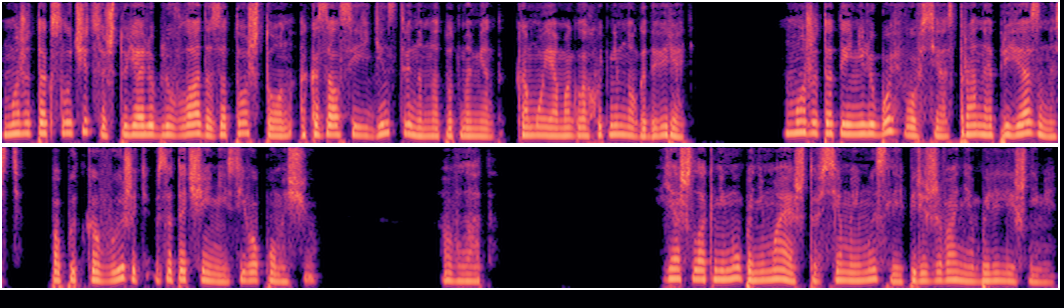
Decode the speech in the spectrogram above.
Может так случиться, что я люблю Влада за то, что он оказался единственным на тот момент, кому я могла хоть немного доверять. Может, это и не любовь вовсе, а странная привязанность, Попытка выжить в заточении с его помощью. Влад. Я шла к нему, понимая, что все мои мысли и переживания были лишними.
